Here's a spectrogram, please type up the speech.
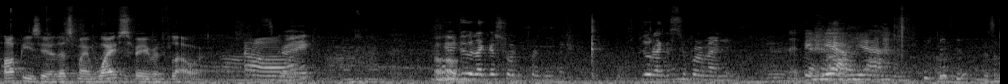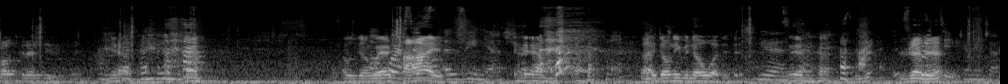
poppies here. That's my wife's favorite flower. Oh, that's great. Oh. You do like a short person. Do like a Superman. Yeah. Yeah. it's about creativity. Yeah. I was gonna wear a tie. As, as yeah, sure. yeah. I don't even know what it is. Yeah. yeah. it's.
